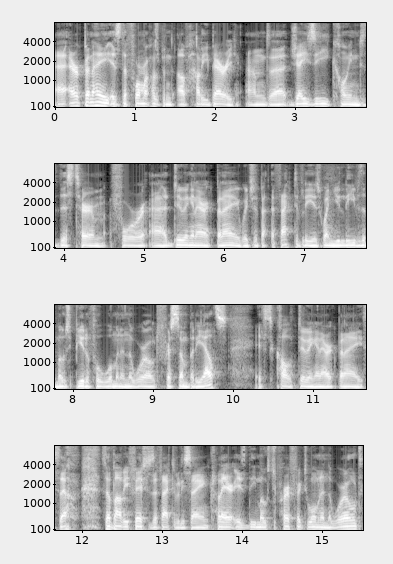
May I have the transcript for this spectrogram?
Uh, Eric Benet is the former husband of Halle Berry, and uh, Jay Z coined this term for uh, doing an Eric Benet, which effectively is when you leave the most beautiful woman in the world for somebody else. It's called doing an Eric Benet. So, so Bobby Fish is effectively saying Claire is the most perfect woman in the world.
